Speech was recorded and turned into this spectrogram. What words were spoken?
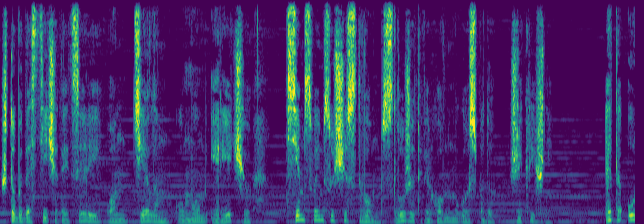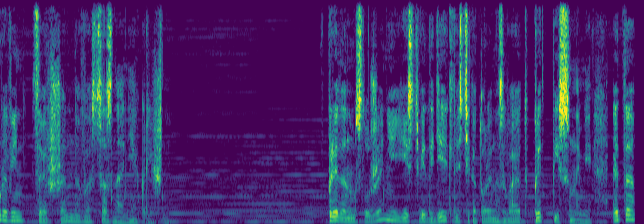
Чтобы достичь этой цели, он телом, умом и речью, всем своим существом служит Верховному Господу, Шри Кришне. Это уровень совершенного сознания Кришны преданном служении есть виды деятельности, которые называют предписанными. Это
